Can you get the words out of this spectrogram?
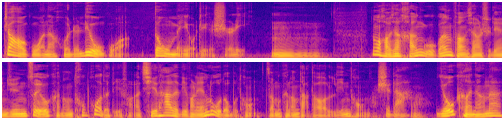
赵国呢，或者六国都没有这个实力。嗯。那么好像函谷关方向是联军最有可能突破的地方啊，其他的地方连路都不通，怎么可能打到临潼呢？是的，有可能呢，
